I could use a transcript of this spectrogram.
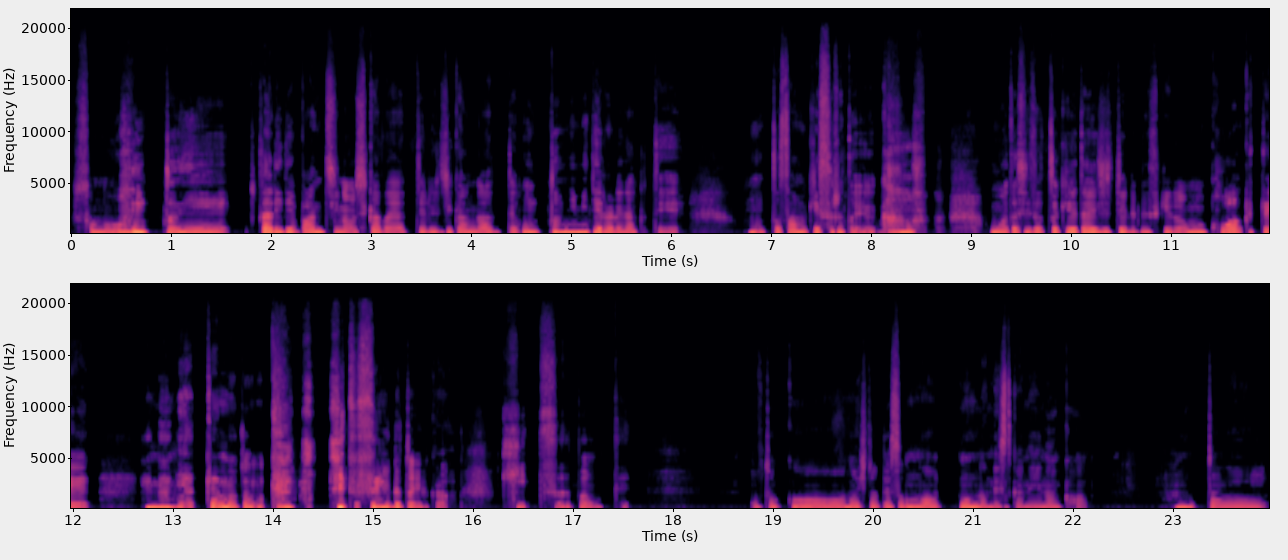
その本当に二人でパンチの仕方やってる時間があって、本当に見てられなくて、ほんと寒気するというか もう私ずっと携帯いじってるんですけど、もう怖くて、え、何やってんのと思ってき、つすぎるというか、きつと思って。男の人ってそんなもんなんですかねなんか、本当に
